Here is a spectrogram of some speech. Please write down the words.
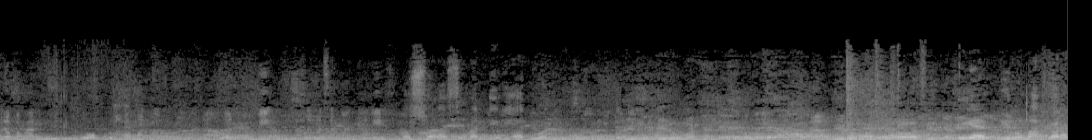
berapa hari? 20 hari. Umi isolasi mandiri. Isolasi mandiri ya dua minggu jadi di rumah. Di rumah isolasinya. Iya di rumah. Karena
